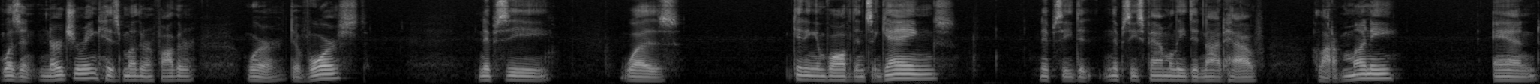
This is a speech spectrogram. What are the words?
wasn't nurturing, his mother and father were divorced. Nipsey was getting involved into gangs. Nipsey did Nipsey's family did not have a lot of money and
